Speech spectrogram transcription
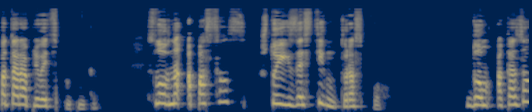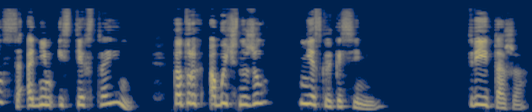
поторапливать спутников, словно опасался, что их застигнут врасплох. Дом оказался одним из тех строений, в которых обычно жил несколько семей. Три этажа,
